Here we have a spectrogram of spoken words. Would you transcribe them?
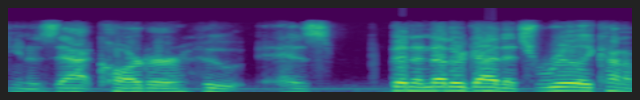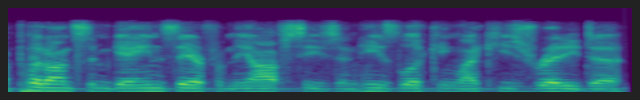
you know Zach Carter who has been another guy that's really kind of put on some gains there from the offseason. He's looking like he's ready to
